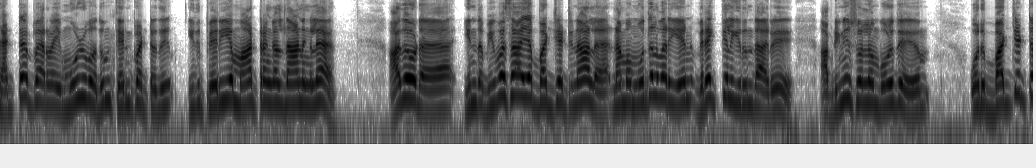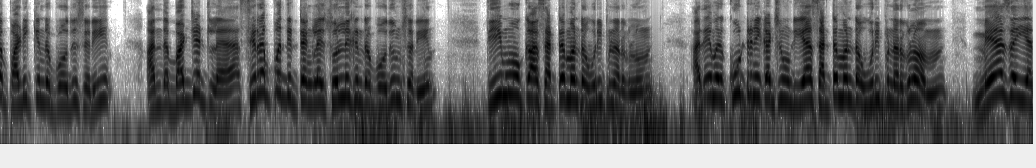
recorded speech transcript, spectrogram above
சட்டப்பேரவை முழுவதும் தென்பட்டது. இது பெரிய மாற்றங்கள் தானுங்களே. அதோட இந்த விவசாய பட்ஜெட்டினால் நம்ம முதல்வர் ஏன் விரக்தியில் இருந்தார்? அப்படின்னு சொல்லும்போது ஒரு பட்ஜெட்டை படிக்கின்ற போதும் சரி அந்த பட்ஜெட்டில் சிறப்பு திட்டங்களை சொல்லுகின்ற போதும் சரி திமுக சட்டமன்ற உறுப்பினர்களும் அதே மாதிரி கூட்டணி கட்சியினுடைய சட்டமன்ற உறுப்பினர்களும் மேசையை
